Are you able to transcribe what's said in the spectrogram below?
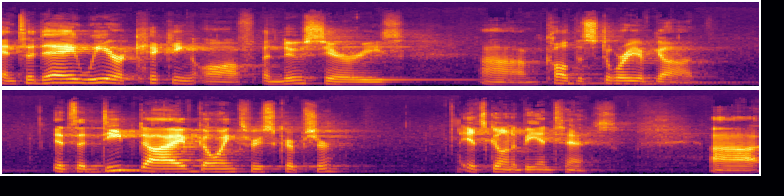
And today we are kicking off a new series um, called The Story of God. It's a deep dive going through Scripture. It's going to be intense. Uh,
